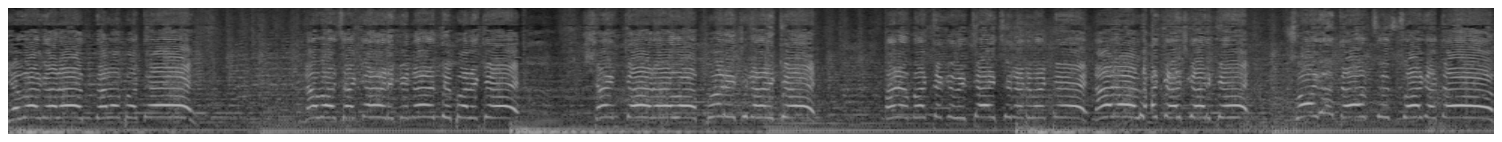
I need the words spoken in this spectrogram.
యువగలం దళపతి! నవ సకానికి నాంది పలికి శంకారావ పూరించడానికి మన మధ్యకు విచారించినటువంటి నారా లోకేష్ గారికి స్వాగతం సుస్వాగతం!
